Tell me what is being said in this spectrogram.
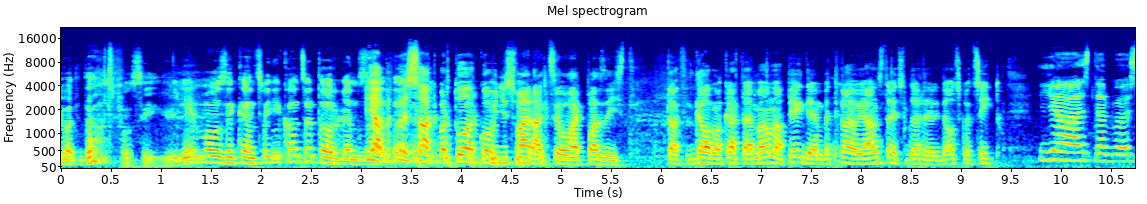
ļoti daudzpusīga. Viņa ir muzikants, viņa ir koncerta organizētāja. Jā, bet mēs sākam ar to, ar ko viņus vairāk cilvēku pazīst. Tātad galvenokārt tā ir melnā piekdiena, bet, kā jau Jānis teica, dara arī daudz ko citu. Jā, es darbojos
